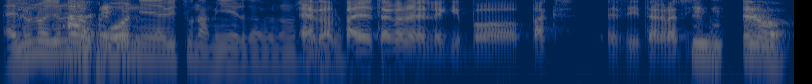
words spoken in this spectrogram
El uno yo no Ah, lo juego ni he visto una mierda, pero no sé. El Vampire está con el equipo PAX. Es decir, está gratis. Sí, pero,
